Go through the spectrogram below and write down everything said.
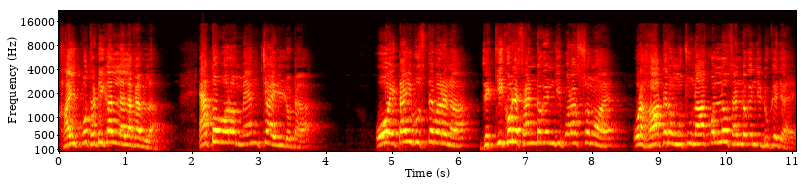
হাইপোথেটিক্যাল লেলাকাবলা। এত বড় ম্যান চাইল্ড ওটা। ও এটাই বুঝতে পারে না যে কি করে স্যান্ডো গেঞ্জি পরার সময় ওর হাত এরম উঁচু না করলেও স্যান্ডো গেঞ্জি ঢুকে যায়।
